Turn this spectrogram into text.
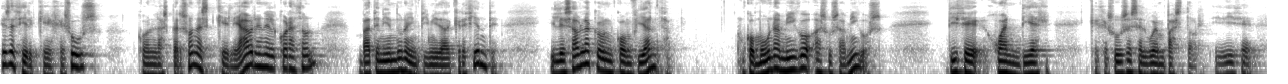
Es decir, que Jesús, con las personas que le abren el corazón, va teniendo una intimidad creciente y les habla con confianza, como un amigo a sus amigos. Dice Juan 10 que Jesús es el buen pastor y dice,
